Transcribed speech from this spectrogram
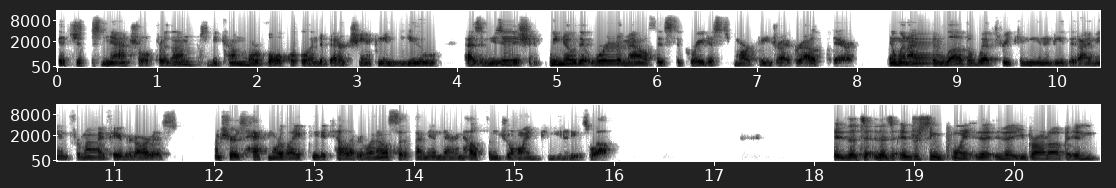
it's just natural for them to become more vocal and to better champion you as a musician. We know that word of mouth is the greatest marketing driver out there. And when I love a Web3 community that I'm in for my favorite artists, I'm sure is heck more likely to tell everyone else that I'm in there and help them join the community as well. That's that's an interesting point that, that you brought up. In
